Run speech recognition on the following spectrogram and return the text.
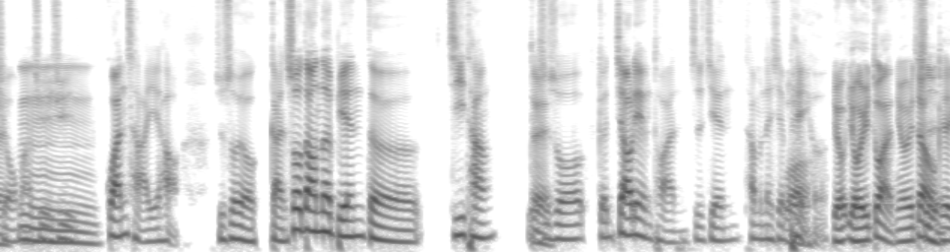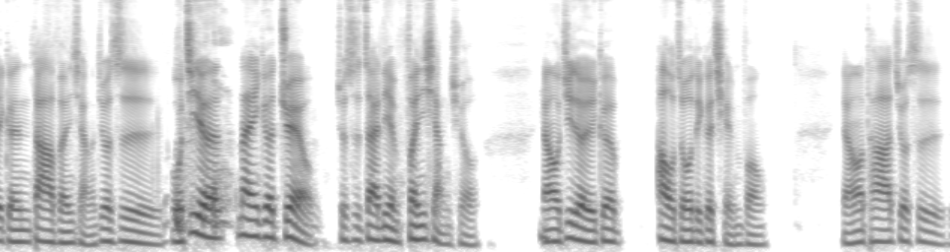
修嘛，去去观察也好，就是说有感受到那边的鸡汤，也是说跟教练团之间他们那些配合。有有一段，有一段我可以跟大家分享，就是我记得 那一个 Jail 就是在练分享球，然后我记得有一个澳洲的一个前锋，然后他就是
